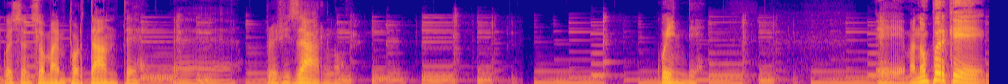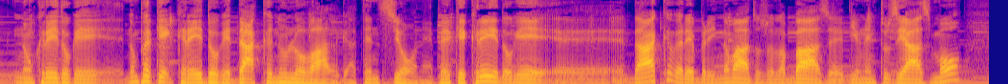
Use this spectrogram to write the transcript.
questo, insomma, è importante eh, precisarlo. Quindi, eh, ma non perché non credo che. Non perché credo che DAC non lo valga, attenzione, perché credo che eh, DAC verrebbe rinnovato sulla base di un entusiasmo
